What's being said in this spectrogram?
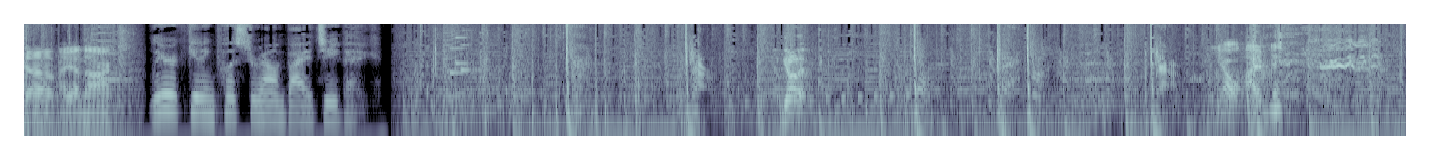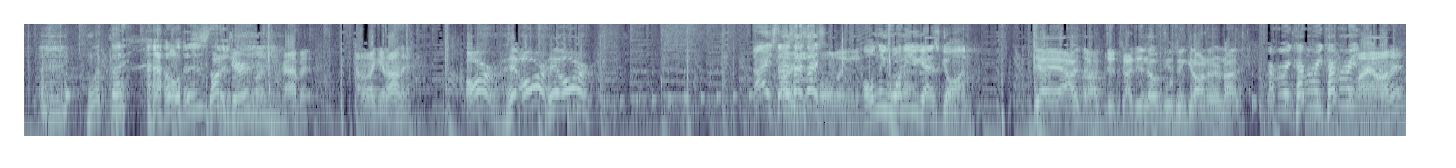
No. I got knocked. Lirik getting pushed around by a JPEG. Get on it. Yo, I'm. what the hell is Got it, this? Jared. Come on, grab it. How do I get on it? R! Hit R! Hit R! Nice, nice, nice, nice. holding. Only one of you guys go on. Yeah, yeah, I, I, just, I didn't know if he was gonna get on it or not. Cover me, cover me, cover me. Am I on it?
